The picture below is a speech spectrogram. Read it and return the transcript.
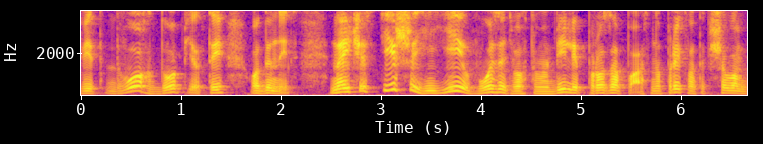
від 2 до 5 одиниць. Найчастіше її возять в автомобілі про запас. Наприклад, якщо вам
